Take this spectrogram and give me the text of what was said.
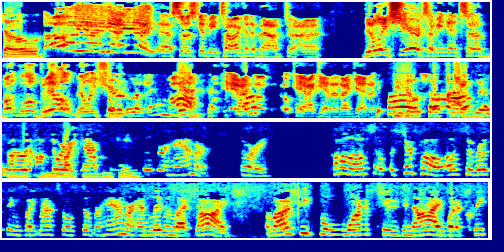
so, Oh yeah, yeah, yeah, yeah. So it's gonna be talking about uh, Billy Shears. I mean, it's uh, Bungalow Bill. Billy Shears. Bungalow Bill, Oh, yeah. Okay, I love it. Okay, I get it. I get it. there's also Paul I Will on the, on the White Jackson Album, Jim. Silver Hammer. Sorry. Paul also, uh, Sir Paul also wrote things like Maxwell's Silver Hammer and Live and Let Die. A lot of people want to deny what a creep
